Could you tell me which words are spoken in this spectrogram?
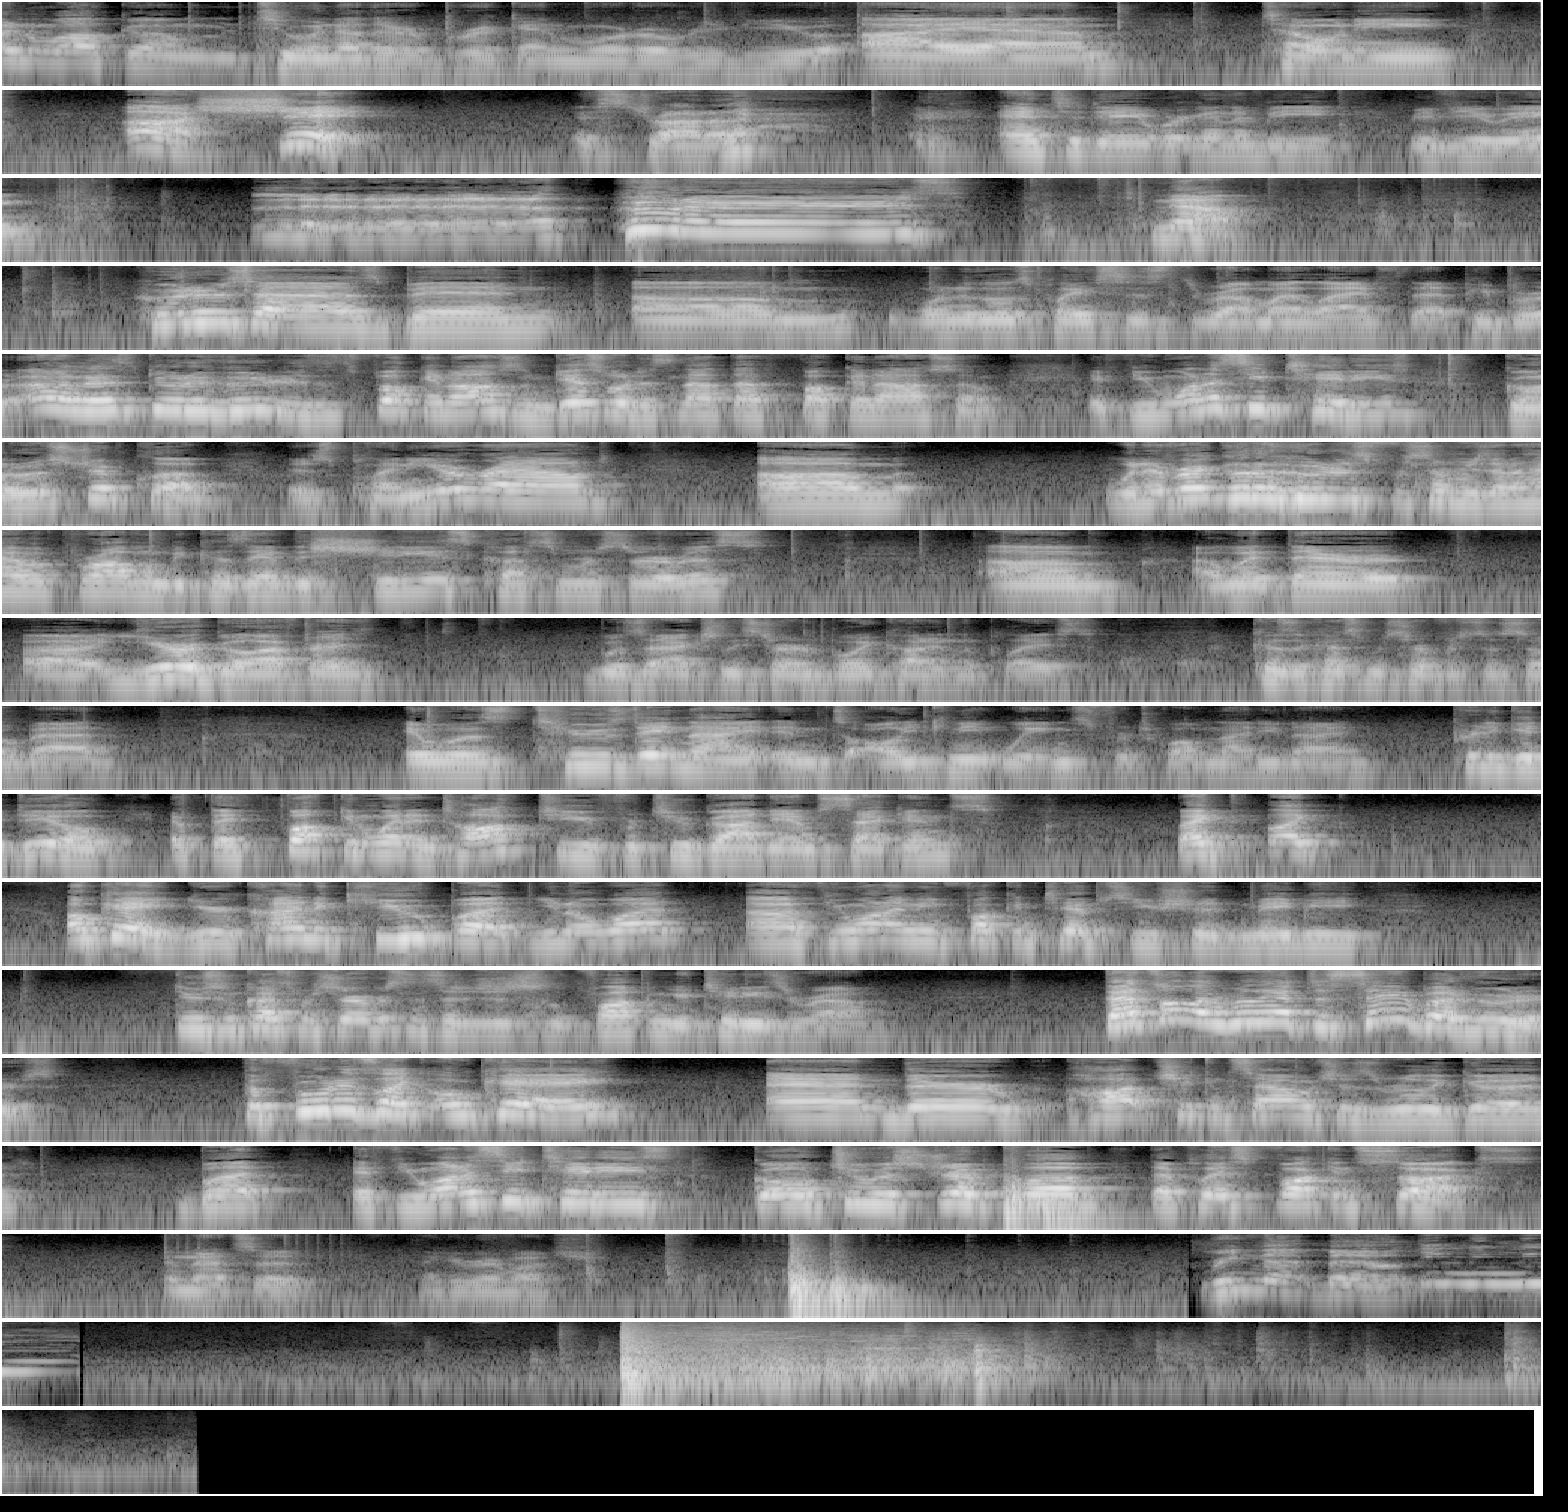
and welcome to another brick and mortar review. I am Tony. Ah, shit! Estrada. And today we're gonna be reviewing Hooters! Now, Hooters has been um, one of those places throughout my life that people are, oh, let's go to Hooters. It's fucking awesome. Guess what? It's not that fucking awesome. If you want to see titties, go to a strip club. There's plenty around. Um, whenever I go to Hooters, for some reason, I have a problem because they have the shittiest customer service. Um, I went there uh, a year ago after I was actually started boycotting the place because the customer service was so bad. It was Tuesday night and it's all you can eat wings for twelve ninety nine. Pretty good deal. If they fucking went and talked to you for two goddamn seconds, like like, okay, you're kind of cute, but you know what? Uh, if you want any fucking tips, you should maybe do some customer service instead of just flopping your titties around. That's all I really have to say about Hooters. The food is like okay, and their hot chicken sandwich is really good, but if you want to see titties, go to a strip club. That place fucking sucks. And that's it. Thank you very much. Ring that bell. Ding, ding, ding.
